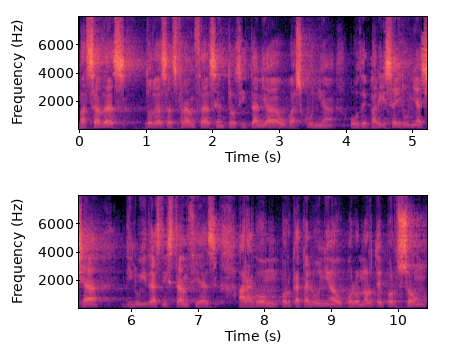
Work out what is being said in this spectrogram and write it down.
pasadas todas as franzas entre Occitania ou Vascuña ou de París a Iruña xa diluídas distancias, Aragón por Cataluña ou polo norte por Son,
